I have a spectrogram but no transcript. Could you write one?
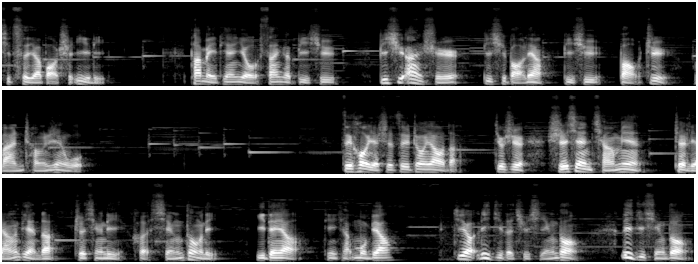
其次要保持毅力。他每天有三个必须：必须按时，必须保量，必须保质完成任务。最后也是最重要的，就是实现墙面这两点的执行力和行动力。一定要定下目标。就要立即的去行动，立即行动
